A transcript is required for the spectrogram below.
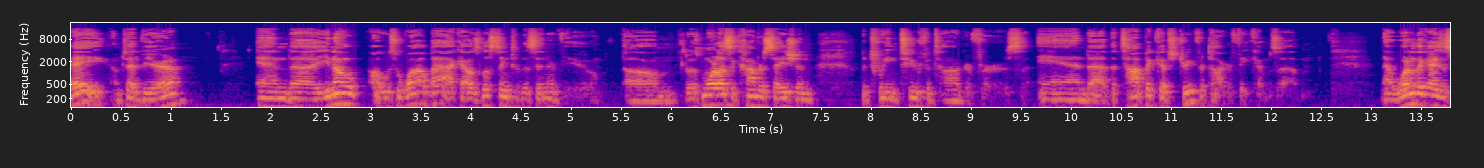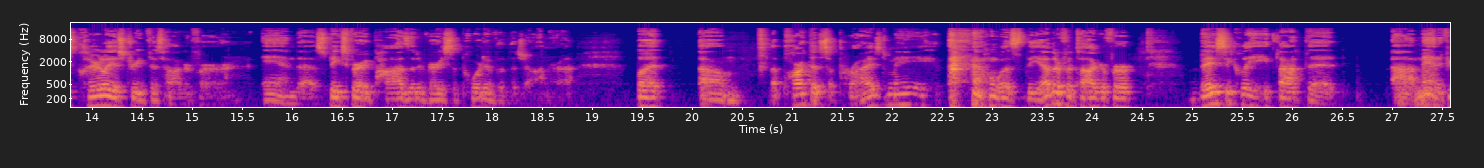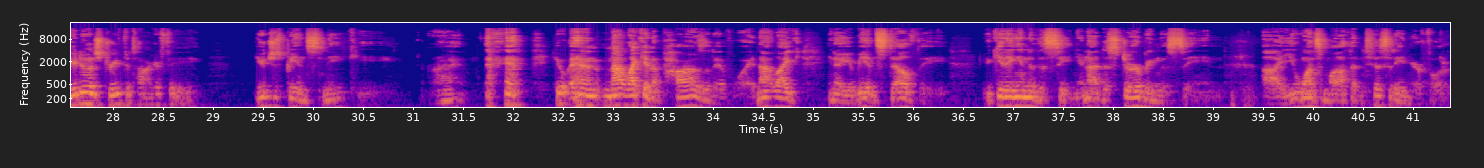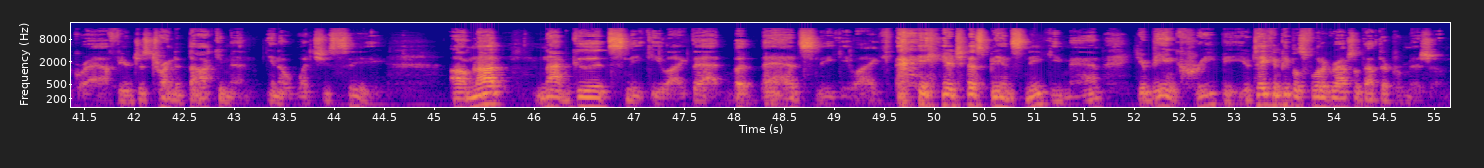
Hey, I'm Ted Vieira. And, uh, you know, it was a while back, I was listening to this interview. Um, it was more or less a conversation between two photographers, and uh, the topic of street photography comes up. Now, one of the guys is clearly a street photographer and uh, speaks very positive, very supportive of the genre. But um, the part that surprised me was the other photographer. Basically, he thought that, uh, man, if you're doing street photography, you're just being sneaky, right? and not like in a positive way, not like, you know, you're being stealthy. You're getting into the scene, you're not disturbing the scene. Uh, you want some authenticity in your photograph. You're just trying to document, you know, what you see. Um, not not good sneaky like that, but bad sneaky like you're just being sneaky, man. You're being creepy. You're taking people's photographs without their permission,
